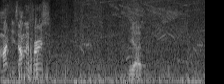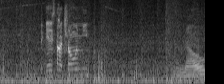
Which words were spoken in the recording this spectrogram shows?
CJ, I'm, is I'm in first? Yes. The game's not showing me? No.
